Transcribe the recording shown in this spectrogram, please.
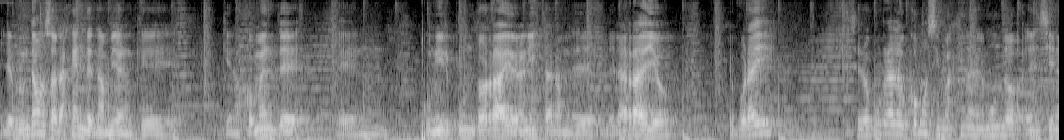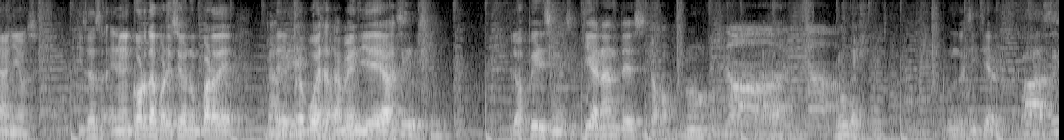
Y le preguntamos a la gente también que, que nos comente en unir.radio, en el Instagram de, de la radio, que por ahí se le ocurre algo, cómo se imaginan el mundo en 100 años. Quizás en el corte aparecieron un par de, de propuestas también, de ideas. Los piercing existían antes, No. No, no. Nunca existió. nunca existieron. Ah, sí.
